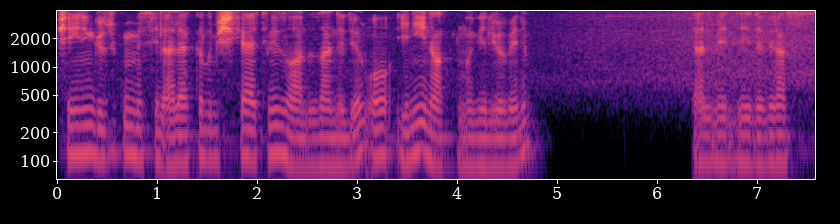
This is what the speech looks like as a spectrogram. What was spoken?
şeyinin gözükmemesiyle alakalı bir şikayetiniz vardı zannediyorum. O yeni yeni aklıma geliyor benim. Medyayı da biraz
